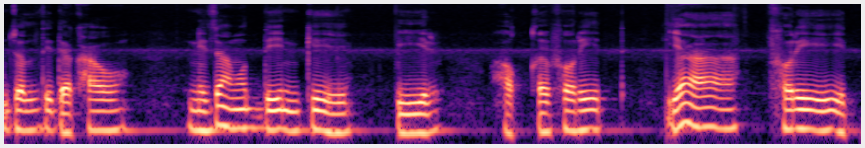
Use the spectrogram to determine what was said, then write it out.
জলদি দেখাও, নিজামুদ্দিন কে পীর, হক্কে ফরিদ, ইয়া ফরিদ।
